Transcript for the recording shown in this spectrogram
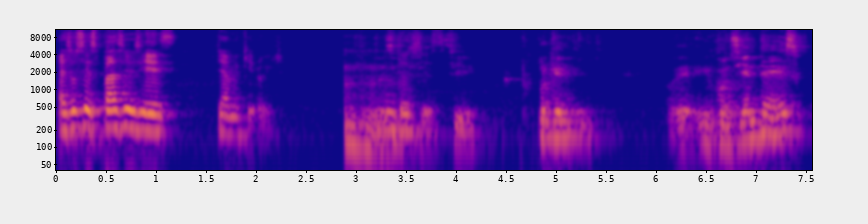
a esos espacios y es, ya me quiero ir. Entonces, Sí. Porque eh, inconsciente es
